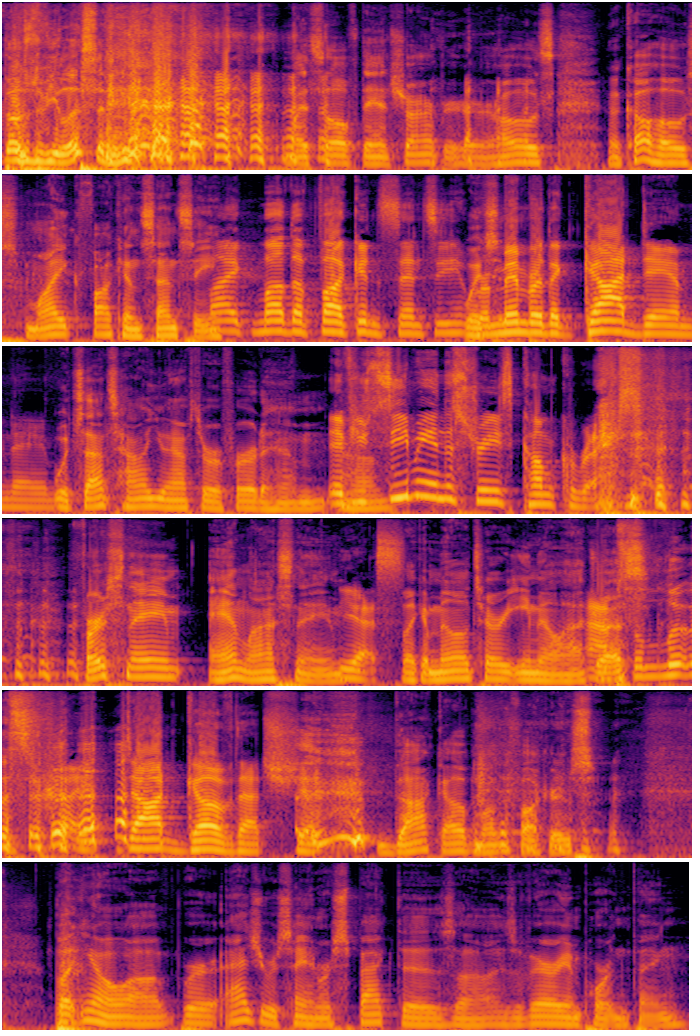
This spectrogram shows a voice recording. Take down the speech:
Those of you listening, myself, Dan Sharp, your host, and co-host, Mike fucking Sensi. Mike motherfucking Sensi. Which- Remember the goddamn name. Which that's how you have to refer to him. if you Um, see me in the streets, come correct. first name and last name, yes. like a military email address. Absolutely. That's right. Dot gov that shit. Doc of motherfuckers. but you know, uh, we're, as you were saying, respect is uh, is a very important thing,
